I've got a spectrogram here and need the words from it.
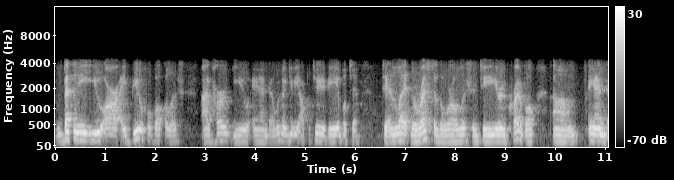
Bethany, you are a beautiful vocalist. I've heard you, and uh, we're going to give you opportunity to be able to to let the rest of the world listen to you. You're incredible, um, and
